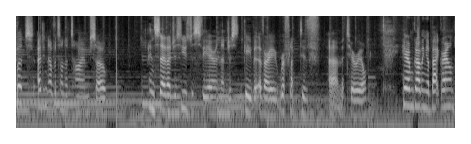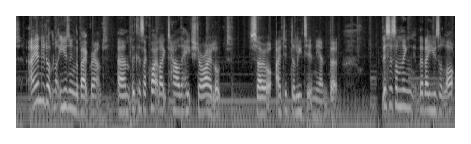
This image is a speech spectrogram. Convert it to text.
But I didn't have a ton of time, so Instead, I just used a sphere and then just gave it a very reflective uh, material. Here I'm grabbing a background. I ended up not using the background um, because I quite liked how the HDRI looked, so I did delete it in the end, but this is something that I use a lot.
